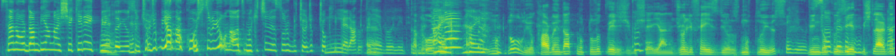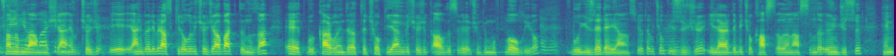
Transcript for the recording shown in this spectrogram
Sen oradan bir yandan şekeri ekmeği dayıyorsun. Çocuk bir yandan koşturuyor onu atmak için ve sonra bu çocuk çok Niye, hiperaktif. niye böyle diyorlar? Tabii Aynen, aynen. mutlu oluyor. Karbonhidrat mutluluk verici bir şey. Yani jolly face diyoruz, mutluyuz. Seviyoruz. 1970'lerde Ben sevmiyorum tanımlanmış. Yani bu çocuk e, yani böyle biraz kilolu bir çocuğa baktığınız zaman evet bu karbonhidratı çok yiyen bir çocuk algısı veriyor. Çünkü mutlu oluyor. Evet. Bu yüze de yansıyor. Tabii çok üzücü. İleride birçok hastalığın aslında öncüsü hem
